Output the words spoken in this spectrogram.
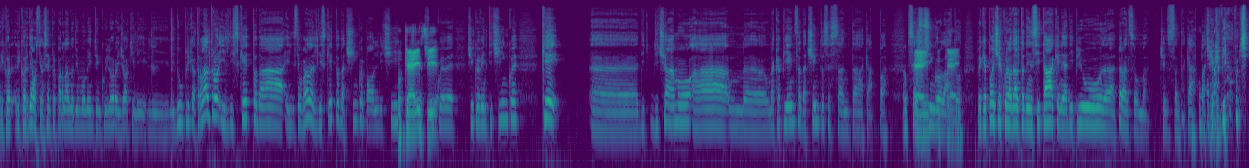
ricordiamo, stiamo sempre parlando di un momento in cui loro i giochi li, li, li duplicano. Tra l'altro, il dischetto da. Il, stiamo parlando del dischetto da 5 pollici. Ok, sì. 5,25 che. Eh, di, diciamo ha un, una capienza da 160k okay, senso singolo okay. lato perché poi c'è quella ad alta densità che ne ha di più eh, però insomma 160k, cioè capiamoci,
